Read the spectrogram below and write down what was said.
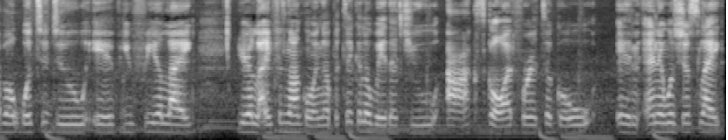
about what to do if you feel like your life is not going a particular way that you ask god for it to go in. And it was just like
